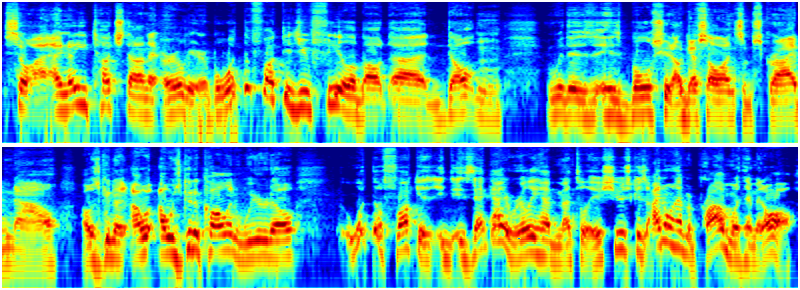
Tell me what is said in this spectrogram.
so I I know you touched on it earlier, but what the fuck did you feel about uh, Dalton with his his bullshit? I guess I'll unsubscribe now. I was gonna I, w- I was gonna call in weirdo. What the fuck is is that guy really have mental issues? Because I don't have a problem with him at all.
